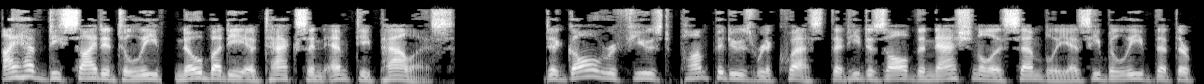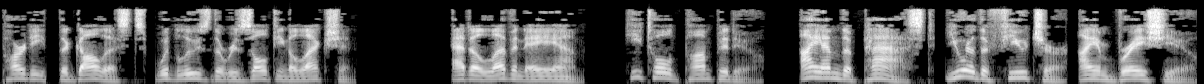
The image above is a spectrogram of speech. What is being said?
I have decided to leave, nobody attacks an empty palace. De Gaulle refused Pompidou's request that he dissolve the National Assembly as he believed that their party, the Gaullists, would lose the resulting election. At 11 am. He told Pompidou, "'I am the past, you are the future, I embrace you.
